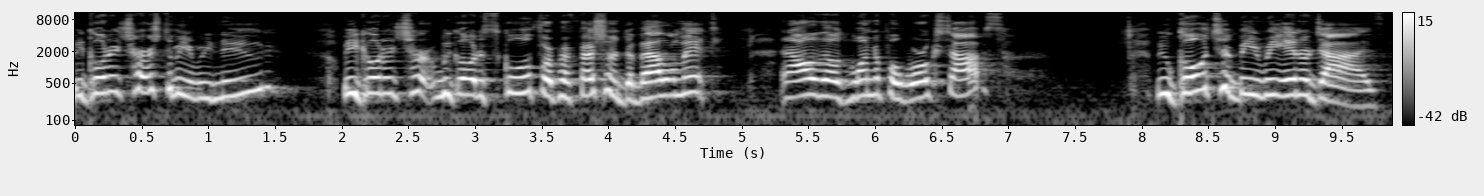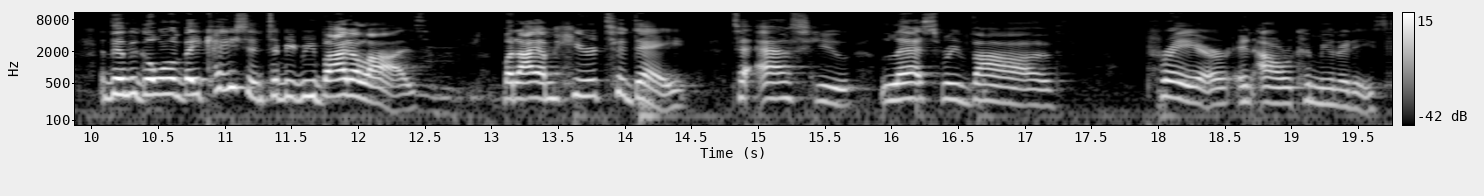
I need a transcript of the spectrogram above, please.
We go to church to be renewed. We go to church, we go to school for professional development and all those wonderful workshops. We go to be re energized, and then we go on vacation to be revitalized. But I am here today to ask you let's revive prayer in our communities.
